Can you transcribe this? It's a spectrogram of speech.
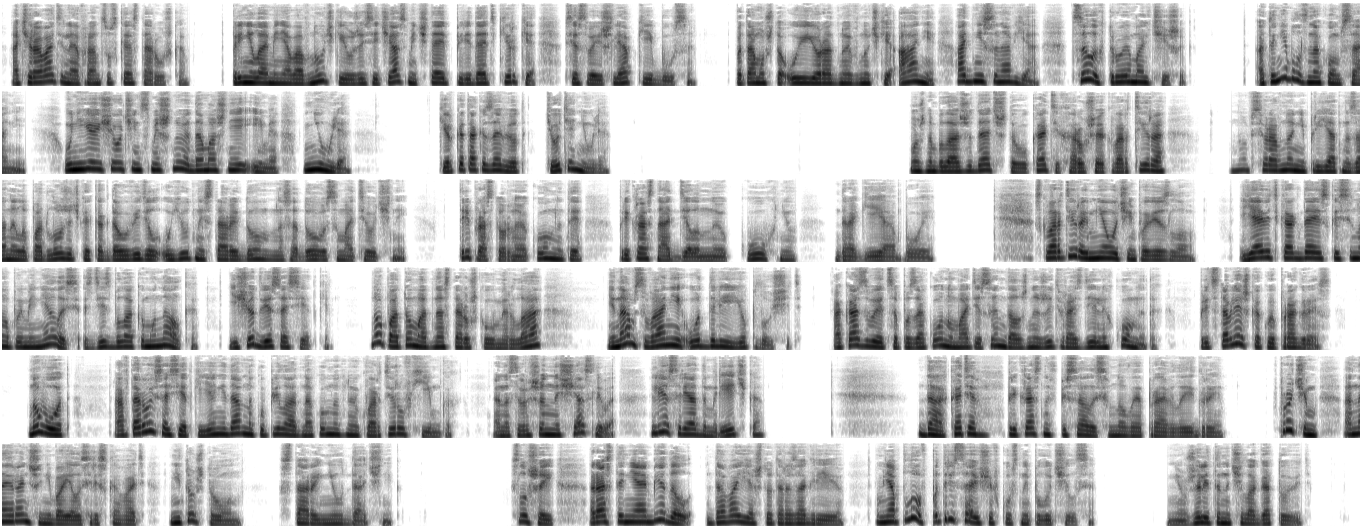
Очаровательная французская старушка. Приняла меня во внучки и уже сейчас мечтает передать Кирке все свои шляпки и бусы. Потому что у ее родной внучки Ани одни сыновья, целых трое мальчишек. А ты не был знаком с Аней? У нее еще очень смешное домашнее имя — Нюля. Кирка так и зовет, тетя Нюля. Можно было ожидать, что у Кати хорошая квартира, но все равно неприятно заныло под ложечкой, когда увидел уютный старый дом на Садово-Самотечный. Три просторные комнаты, прекрасно отделанную кухню, дорогие обои. С квартирой мне очень повезло. Я ведь, когда из Косино поменялась, здесь была коммуналка — еще две соседки. Но потом одна старушка умерла, и нам с Ваней отдали ее площадь. Оказывается, по закону мать и сын должны жить в раздельных комнатах. Представляешь, какой прогресс? Ну вот, а второй соседке я недавно купила однокомнатную квартиру в Химках. Она совершенно счастлива, лес рядом, речка. Да, Катя прекрасно вписалась в новые правила игры. Впрочем, она и раньше не боялась рисковать, не то что он, старый неудачник. «Слушай, раз ты не обедал, давай я что-то разогрею. У меня плов потрясающе вкусный получился». «Неужели ты начала готовить?»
